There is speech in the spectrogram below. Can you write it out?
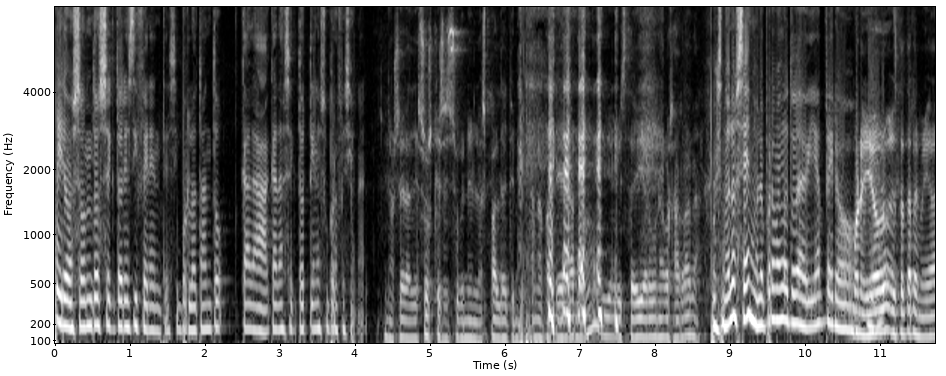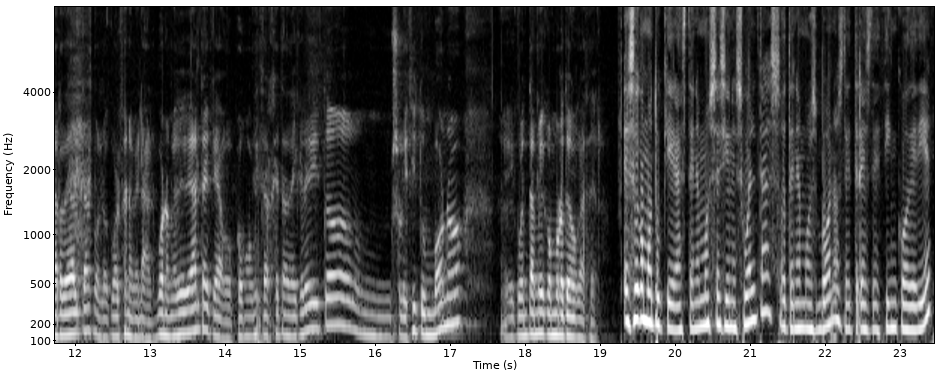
pero son dos sectores diferentes y por lo tanto cada, cada sector tiene su profesional. No será de esos que se suben en la espalda y te empiezan a patear, ¿no? Yo he visto ahí alguna cosa rara. Pues no lo sé, no lo he probado todavía, pero... Bueno, yo esta tarde me voy a dar de alta, con lo cual fenomenal. Bueno, me doy de alta y ¿qué hago? Pongo mi tarjeta de crédito, mm, solicito un bono, eh, cuéntame cómo lo tengo que hacer. Eso como tú quieras. Tenemos sesiones sueltas o tenemos bonos de 3, de 5 o de 10,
